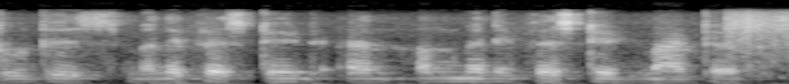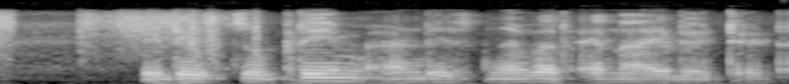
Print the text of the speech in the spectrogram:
to this manifested and unmanifested matter. It is supreme and is never annihilated.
